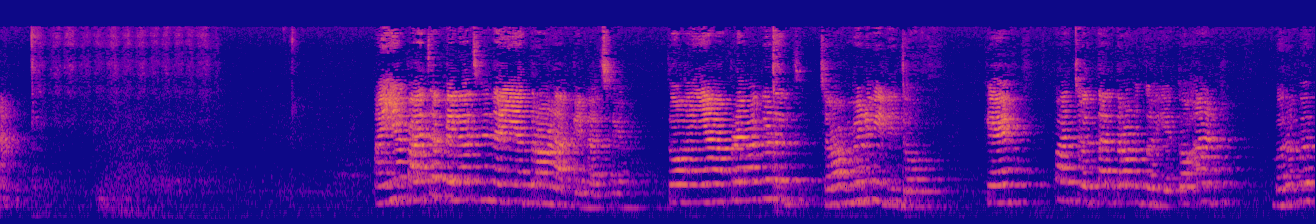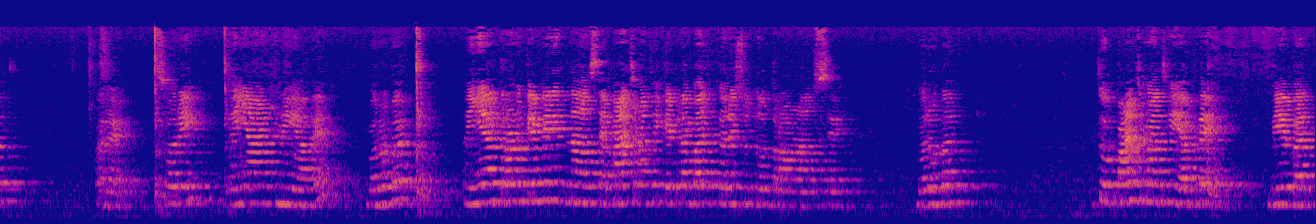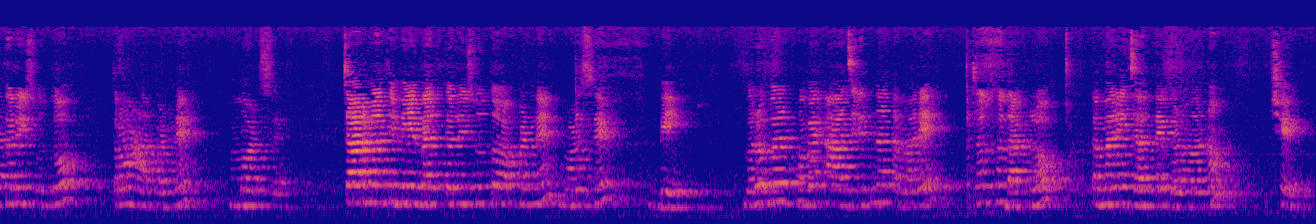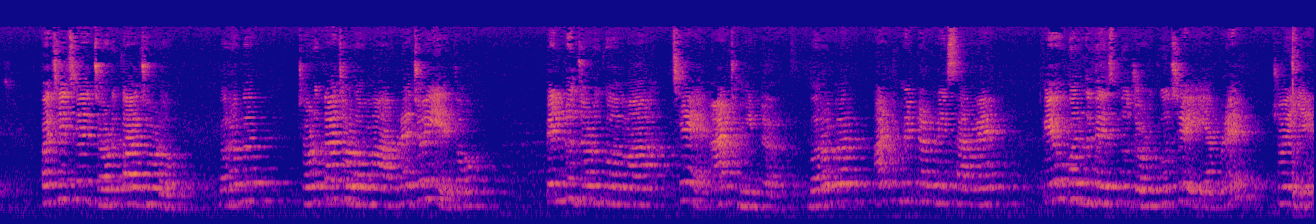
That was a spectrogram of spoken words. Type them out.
અહીંયા પાંચ આપેલા છે ને અહીંયા ત્રણ આપેલા છે. તો અહીંયા આપણે આગળ જવાબ મેળવી લીધો કે પાંચ વત્તા ત્રણ કરીએ તો આઠ. બરોબર? અરે સોરી અહીંયા આઠ નહીં આવે. બરોબર? અહીંયા ત્રણ કેવી રીતના આવશે 5 માંથી કેટલા બાદ કરીશું તો ત્રણ આવશે. બરોબર? તો 5 માંથી આપણે બે બાદ કરીશું તો ત્રણ આપણને મળશે. ચારમાંથી બે બાદ કરીશું તો આપણને મળશે બે. બરોબર? હવે આ જ રીતના તમારે ચોથો દાખલો તમારી જાતે ગણવાનો છે. પછી છે જોડકા જોડો. બરોબર? જોડકા જોડોમાં આપણે જોઈએ તો પહેલું જોડકોમાં છે 8 મીટર. બરોબર? 8 મીટરની સામે કેવું બંધ બેસતું જોડકું છે એ આપણે જોઈએ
